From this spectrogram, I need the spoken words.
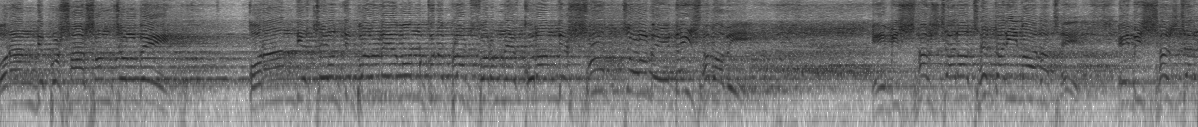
কোরআন দিয়ে প্রশাসন চলবে। কোরআন দিয়ে চলতে পারে এমন কোন প্ল্যাটফর্ম নেই, কোরআন দিয়ে সব চলবে, এটাই স্বাভাবিক। এই বিশ্বাস যার আছে, তার ইমান আছে। এই বিশ্বাস যার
